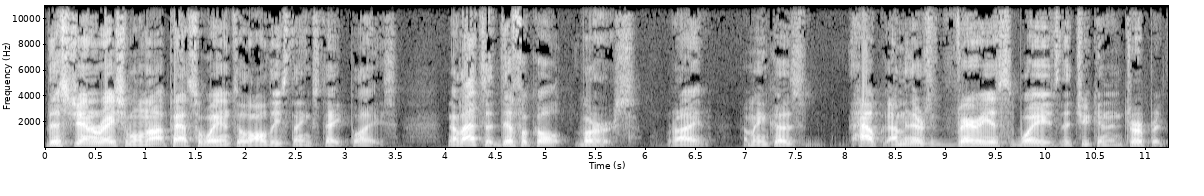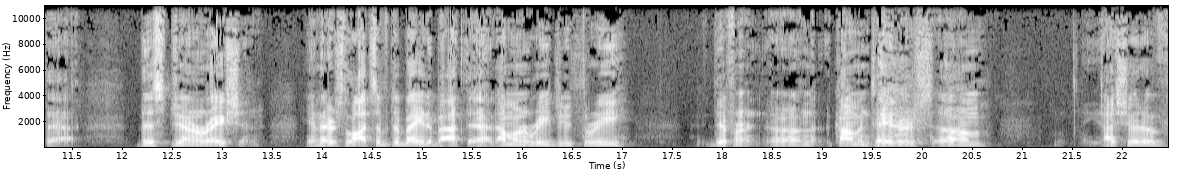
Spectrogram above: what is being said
this generation will not pass away until all these things take place. Now that's a difficult verse, right? I mean, because how, I mean, there's various ways that you can interpret that. This generation. And there's lots of debate about that. I'm going to read you three different uh, commentators. Um, I should have,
